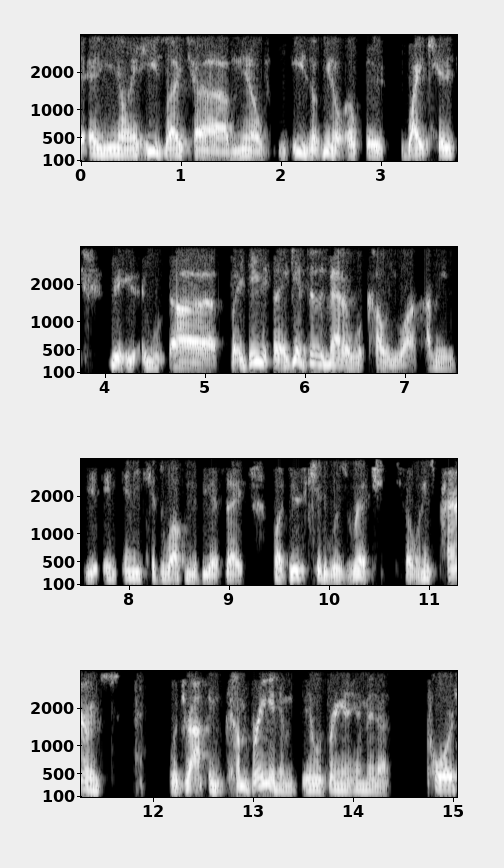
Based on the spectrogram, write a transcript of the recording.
and, you know, and he's like, um, you know, he's a you know a, white kid, uh, but it, again, it doesn't matter what color you are. I mean, any kid's welcome to BSA, but this kid was rich, so when his parents were dropping, come bringing him, they were bringing him in a Porsche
